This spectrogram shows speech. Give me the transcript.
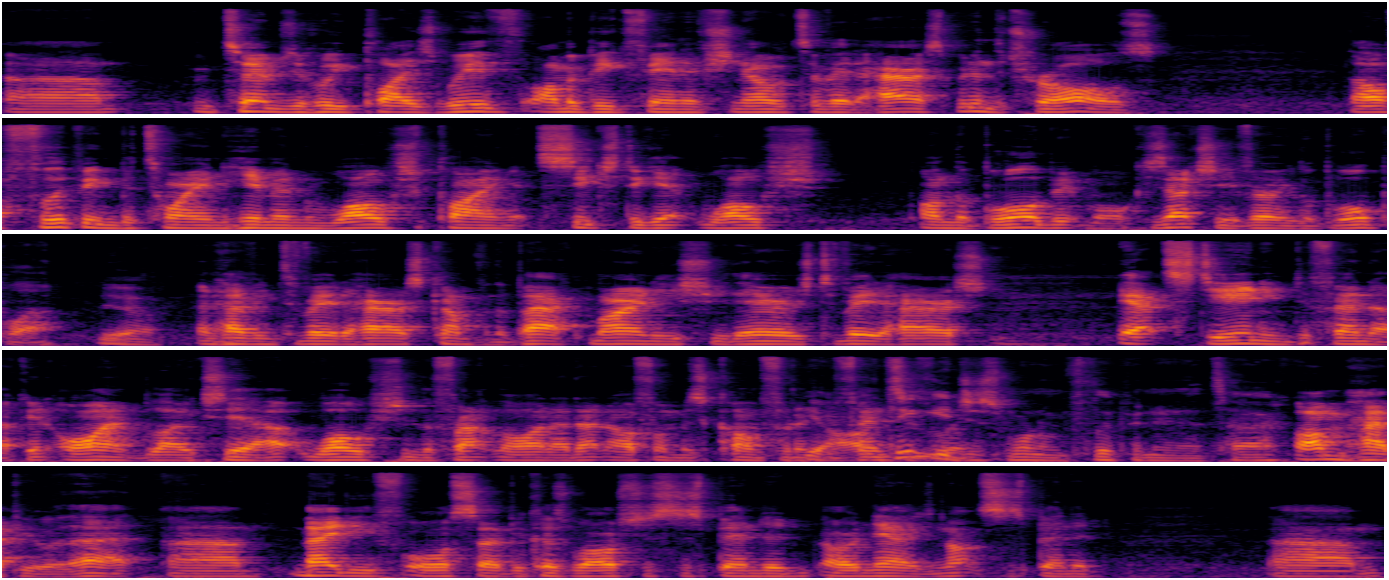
Um, in terms of who he plays with, I'm a big fan of Chanel Tavita Harris, but in the trials, they were flipping between him and Walsh playing at six to get Walsh on the ball a bit more because he's actually a very good ball player. Yeah. And having Tavita Harris come from the back, my only issue there is Tavita Harris, outstanding defender, can iron blokes out. Walsh in the front line, I don't know if I'm as confident Yeah, I think you just want them flipping in attack. I'm happy with that. Um, maybe also because Walsh is suspended, or now he's not suspended. Um,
